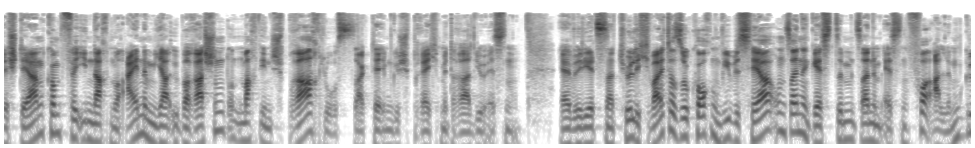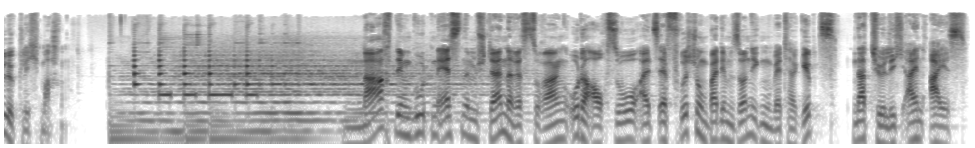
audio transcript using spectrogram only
Der Stern kommt für ihn nach nur einem Jahr überraschend und macht ihn sprachlos, sagt er im Gespräch mit Radio Essen. Er will jetzt natürlich weiter so kochen wie bisher und seine Gäste mit seinem Essen vor allem glücklich machen. Nach dem guten Essen im Sternerestaurant oder auch so als Erfrischung bei dem sonnigen Wetter gibt's natürlich ein Eis.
